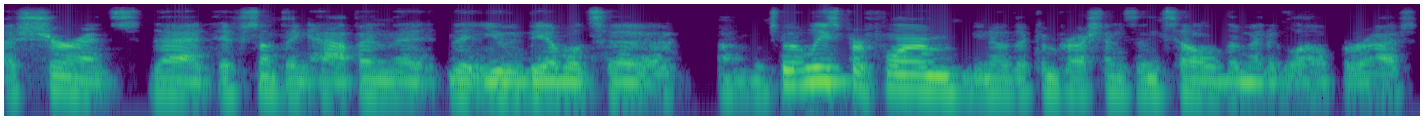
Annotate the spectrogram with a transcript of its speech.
assurance that if something happened that that you would be able to to at least perform you know the compressions until the medical help arrives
